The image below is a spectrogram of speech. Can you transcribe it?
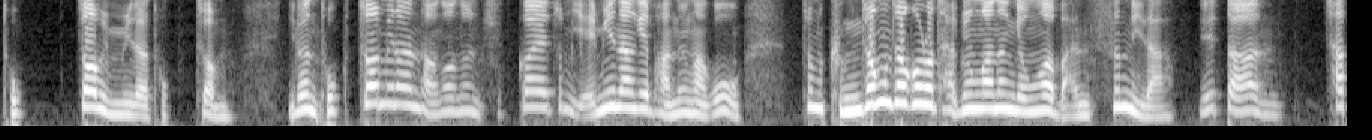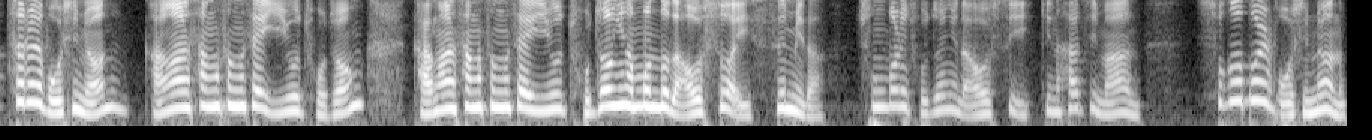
독점입니다. 독점. 이런 독점이라는 단어는 주가에 좀 예민하게 반응하고 좀 긍정적으로 작용하는 경우가 많습니다. 일단 차트를 보시면 강한 상승세 이후 조정, 강한 상승세 이후 조정이 한 번 더 나올 수가 있습니다. 충분히 조정이 나올 수 있긴 하지만 수급을 보시면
